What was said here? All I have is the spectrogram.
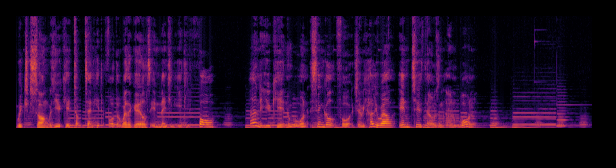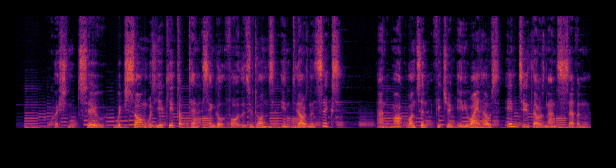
Which song was UK top 10 hit for the Weather Girls in 1984 and a UK number 1 single for Geri Halliwell in 2001? Question 2. Which song was UK top 10 single for the Zutons in 2006? And Mark Ronson featuring Amy Winehouse in 2007?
